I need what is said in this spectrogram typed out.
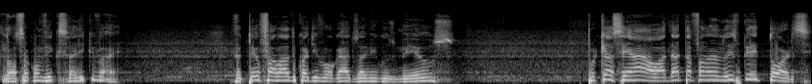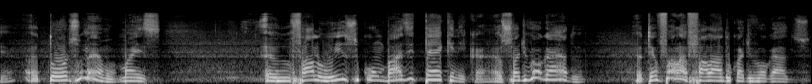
Nossa convicção é de que vai. Eu tenho falado com advogados amigos meus, porque assim, ah, o Haddad está falando isso porque ele torce. Eu torço mesmo, mas eu falo isso com base técnica. Eu sou advogado. Eu tenho falado com advogados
